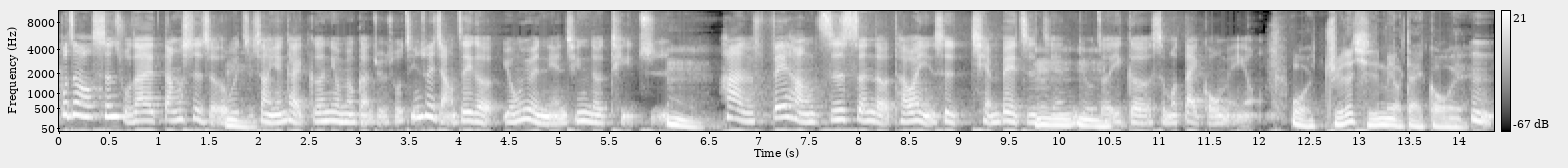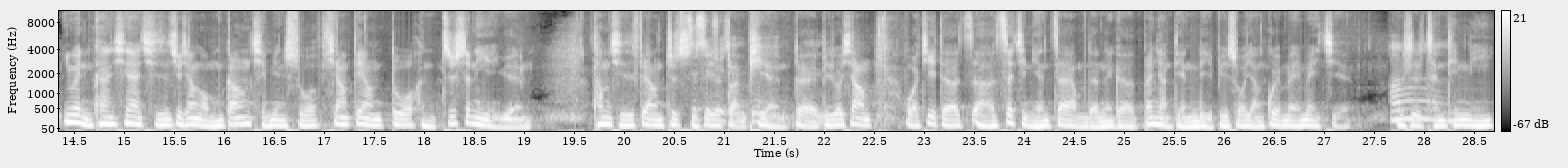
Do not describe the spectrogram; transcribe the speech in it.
不知道身处在当事者的位置上，严凯哥，你有没有感觉说金穗奖这个永远年轻的体质，嗯，和非常资深的台湾影视前辈之间有着一个什么代沟没有？我觉得其实没有代沟诶，嗯，因为你看现在其实就像我们刚刚前面说，像非常多很资深的演员。他们其实非常支持这些短片对，比如像我记得呃这几年在我们的那个颁奖典礼，比如说杨贵妹妹姐，或是陈婷妮，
